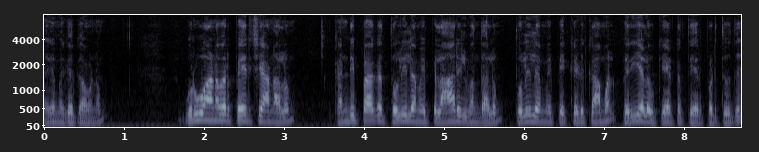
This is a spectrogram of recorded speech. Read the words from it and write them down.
மிக மிக கவனம். குருவானவர் பயிற்சி ஆனாலும் கண்டிப்பாக தொழில் அமைப்பில் ஆறில் வந்தாலும் தொழில் அமைப்பை கெடுக்காமல் பெரிய அளவுக்கு ஏற்றத்தை ஏற்படுத்துவது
